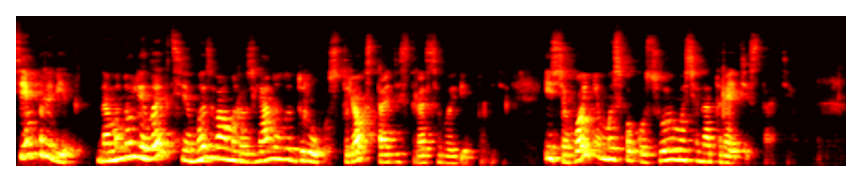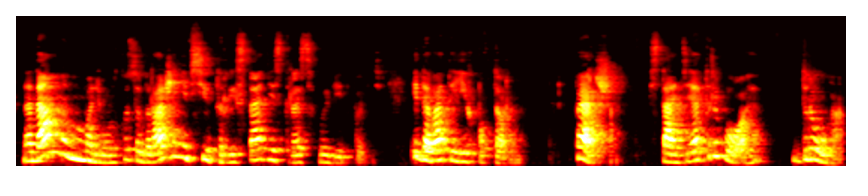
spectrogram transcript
Всім привіт! На минулій лекції ми з вами розглянули другу з трьох стадій стресової відповіді. І сьогодні ми сфокусуємося на третій стадії. На даному малюнку зображені всі три стадії стресової відповіді. І давайте їх повторимо. Перша стадія тривоги, друга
